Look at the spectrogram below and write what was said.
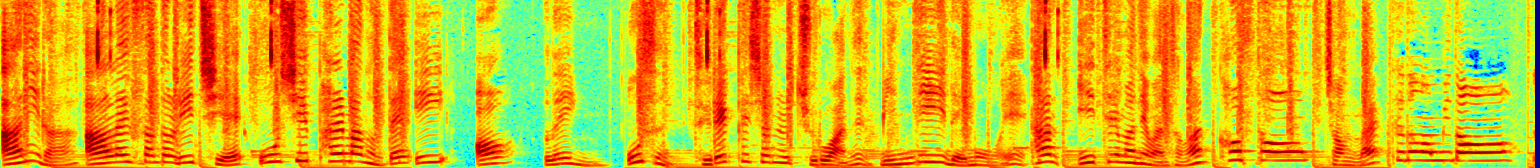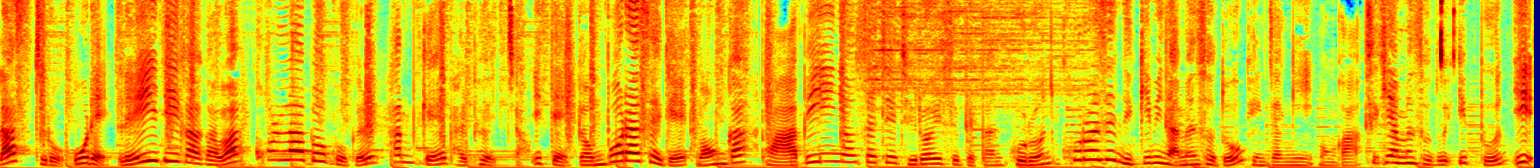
아니라 알렉산더 리치의 58만원대 earring 옷은 드랙 패션을 주로 하는 민디 레모어의 단 이틀 만에 완성한 custom. 정말 대단합니다. last로 올해 레이디 가가와 콜라보 곡을 함께 발표했죠. 이때 연보라색의 뭔가 바비 인형 세트에 들어있을 듯한 그런 코르셋 느낌이 나면서도 굉장히 뭔가 특이하면서도 이쁜 이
